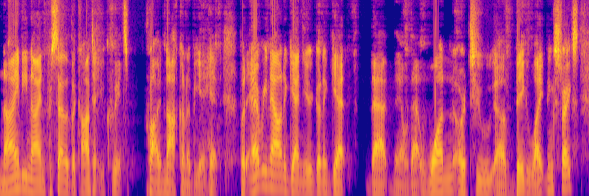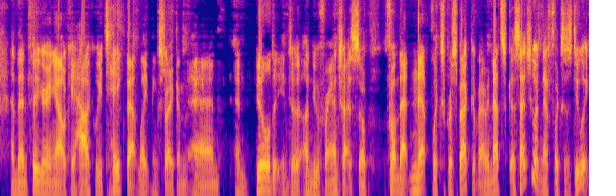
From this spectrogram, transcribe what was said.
99% of the content you create is probably not going to be a hit. But every now and again, you're going to get that you know that one or two uh, big lightning strikes, and then figuring out okay, how can we take that lightning strike and and and build it into a new franchise. So from that Netflix perspective, I mean that's essentially what Netflix is doing.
